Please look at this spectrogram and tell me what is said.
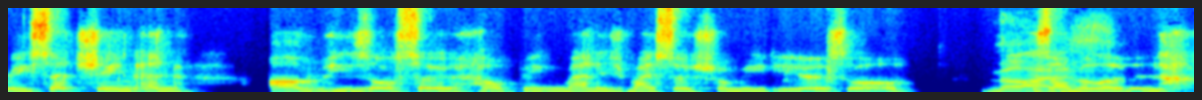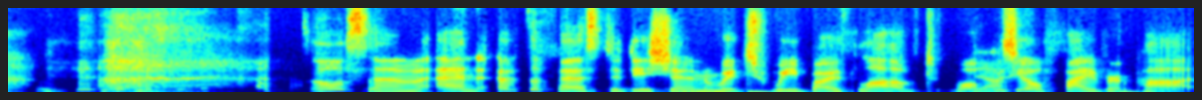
researching, and um he's also helping manage my social media as well. Nice. Because I'm 11. It's awesome. And of the first edition, which we both loved, what yeah. was your favorite part?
